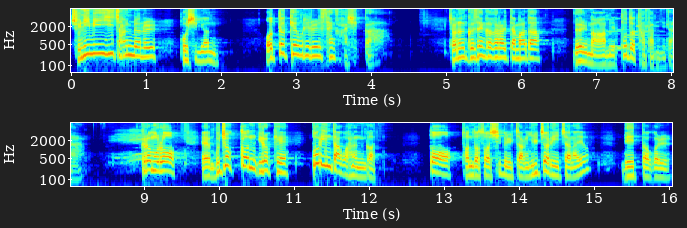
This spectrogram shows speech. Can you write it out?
주님이 이 장면을 보시면 어떻게 우리를 생각하실까? 저는 그 생각을 할 때마다 늘 마음이 뿌듯하답니다. 그러므로 무조건 이렇게 뿌린다고 하는 것, 또 전도서 11장 1절에 있잖아요. 내 떡을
